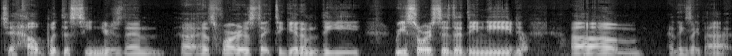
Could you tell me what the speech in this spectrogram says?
to help with the seniors then uh, as far as like to get them the resources that they need um, and things like that.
